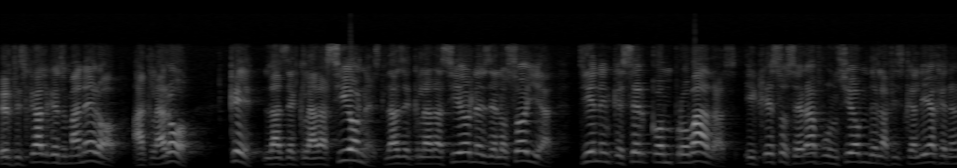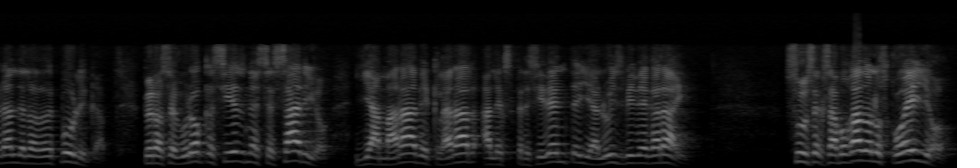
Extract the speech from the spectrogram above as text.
El fiscal Gesmanero aclaró que las declaraciones, las declaraciones de Lozoya tienen que ser comprobadas y que eso será función de la Fiscalía General de la República, pero aseguró que si es necesario llamará a declarar al expresidente y a Luis Videgaray. Sus exabogados los Coello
